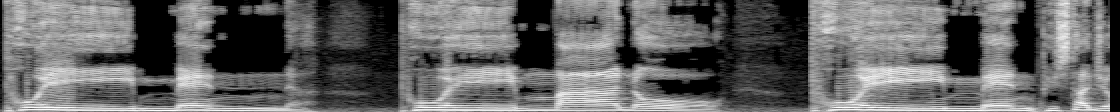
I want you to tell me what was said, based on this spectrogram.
포이멘, 포이마노, 포이멘 비슷하죠?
